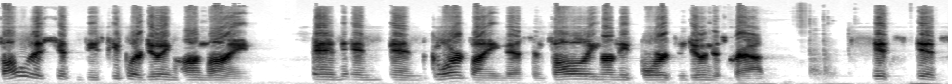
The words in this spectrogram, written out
follow this shit that these people are doing online and and and glorifying this and following on these boards and doing this crap, it's it's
